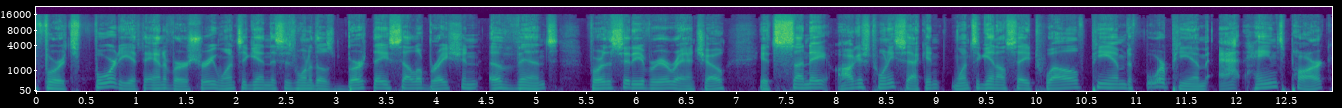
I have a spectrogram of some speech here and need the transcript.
for its 40th anniversary. Once again, this is one of those birthday celebration events for the city of Rio Rancho. It's Sunday, August 22nd. Once again, I'll say 12 p.m. to 4 p.m. at Haynes Park.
